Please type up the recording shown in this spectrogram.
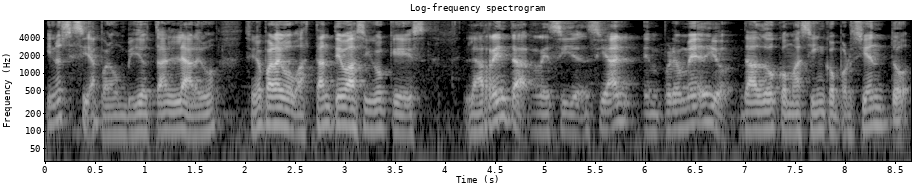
y no sé si era para un video tan largo, sino para algo bastante básico que es la renta residencial en promedio da 2,5%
